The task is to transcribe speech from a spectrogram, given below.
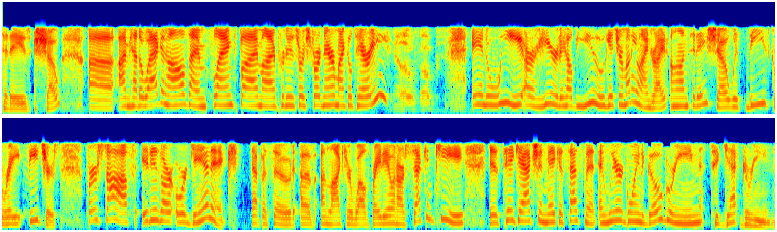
today's show. Uh, I'm Heather Wagenhals. I am flanked by my producer extraordinaire, Michael Terry. Hello, folks. And we are here to help you get your money mind right on today's show with these great features. First off, it is our organic episode of Unlock Your Wealth Radio. And our second key is take action, make assessment. And we're going to go green to get green.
